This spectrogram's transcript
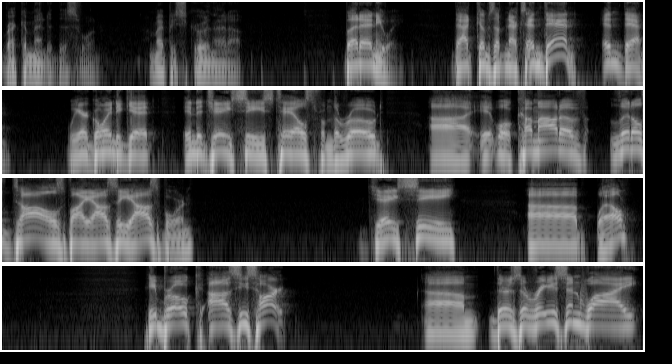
recommended this one. I might be screwing that up. But anyway, that comes up next. And then, and then we are going to get into JC's Tales from the Road. Uh, it will come out of Little Dolls by Ozzy Osbourne. JC, uh, well, he broke Ozzy's heart. Um, there's a reason why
